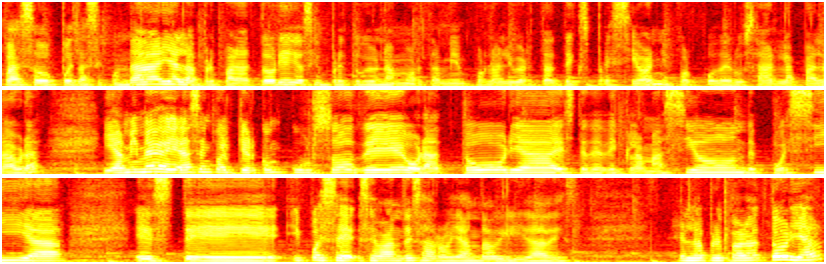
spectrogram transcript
pasó pues la secundaria, la preparatoria, yo siempre tuve un amor también por la libertad de expresión y por poder usar la palabra. Y a mí me veías en cualquier concurso de oratoria, este, de declamación, de poesía, este, y pues se, se van desarrollando habilidades. En la preparatoria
